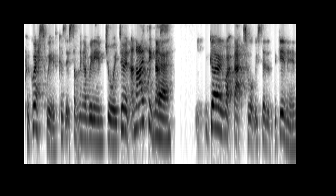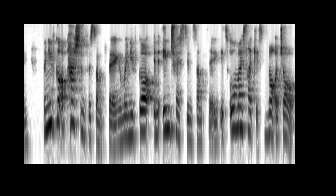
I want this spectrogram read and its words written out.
progress with because it's something I really enjoy doing. And I think that's yeah. going right back to what we said at the beginning when you've got a passion for something and when you've got an interest in something it's almost like it's not a job.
